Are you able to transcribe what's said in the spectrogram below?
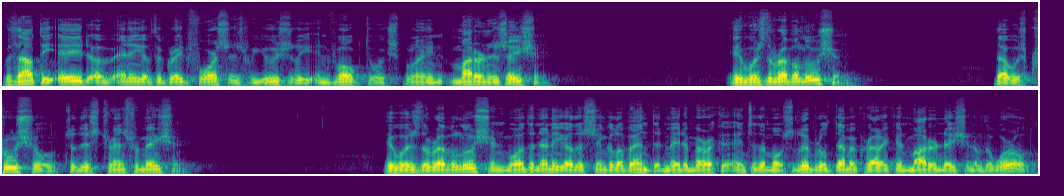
without the aid of any of the great forces we usually invoke to explain modernization. It was the revolution that was crucial to this transformation. It was the revolution, more than any other single event, that made America into the most liberal, democratic, and modern nation of the world.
